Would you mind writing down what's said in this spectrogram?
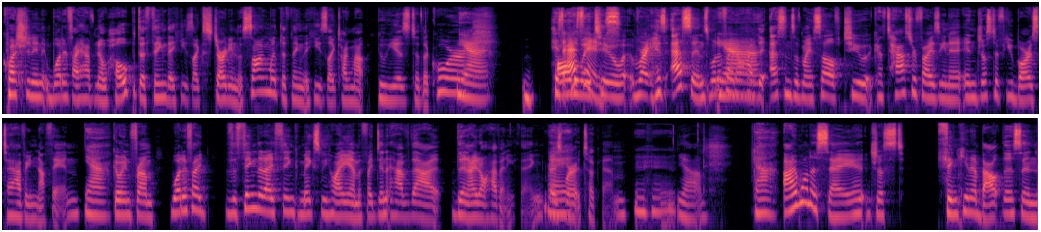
questioning what if I have no hope, the thing that he's like starting the song with, the thing that he's like talking about who he is to the core. Yeah. His all essence. the way to right his essence. What if I don't have the essence of myself to catastrophizing it in just a few bars to having nothing? Yeah. Going from what if I the thing that I think makes me who I am, if I didn't have that, then I don't have anything. Is where it took him. Mm-hmm. Yeah. Yeah. I want to say, just thinking about this and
